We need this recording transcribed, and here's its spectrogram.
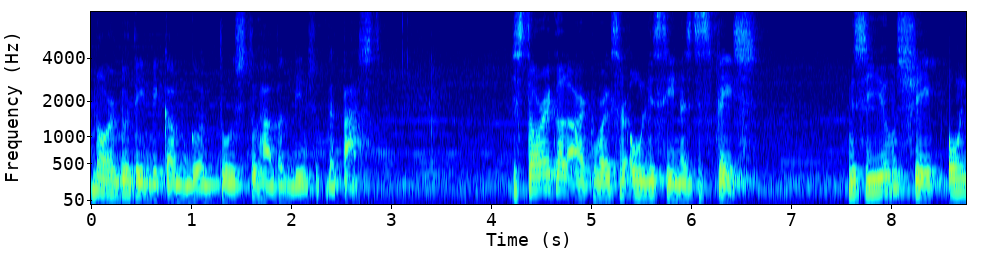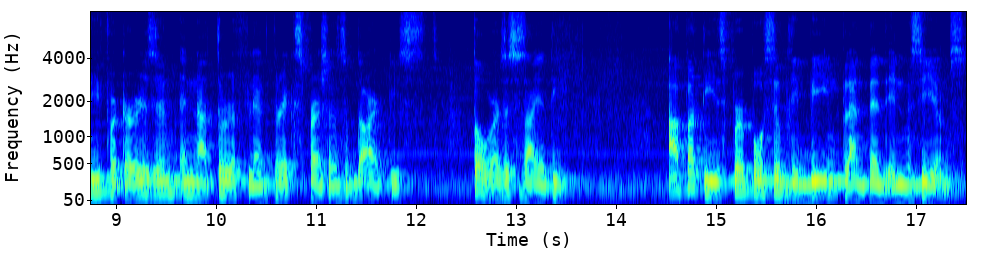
nor do they become good tools to have a glimpse of the past. Historical artworks are only seen as displays. Museums shape only for tourism and not to reflect the expressions of the artist towards the society. Apathy is purposefully being planted in museums.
